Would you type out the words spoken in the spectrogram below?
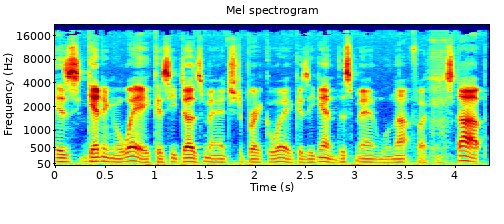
is getting away, because he does manage to break away, because again, this man will not fucking stop.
